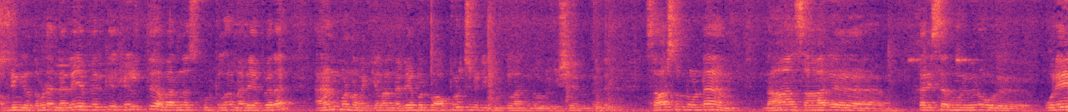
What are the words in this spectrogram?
அப்படிங்கிறத விட நிறைய பேருக்கு ஹெல்த் அவேர்னஸ் கொடுக்கலாம் நிறைய பேரை ஏர்ன் பண்ண வைக்கலாம் நிறைய பேருக்கு ஆப்பர்ச்சுனிட்டி கொடுக்கலாங்கிற ஒரு விஷயம் இருந்தது. சார் சொன்னோடனே நான் சார் ஹரி சார் மூணு பேரும் ஒரு ஒரே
